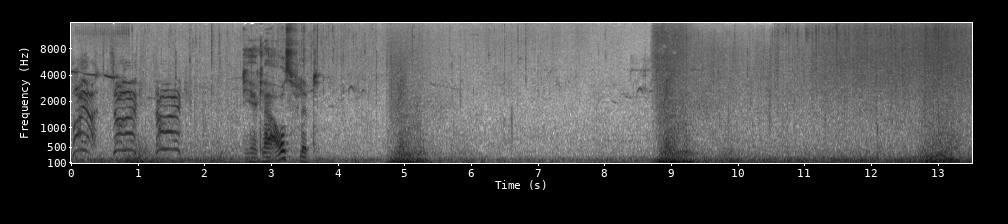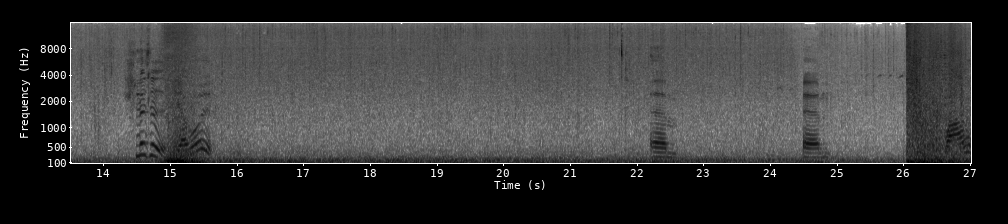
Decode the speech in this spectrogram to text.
Feuer! Zurück! Zurück! Ja klar ausflippt. Schlüssel! Jawohl! Ähm. Ähm. Wow!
